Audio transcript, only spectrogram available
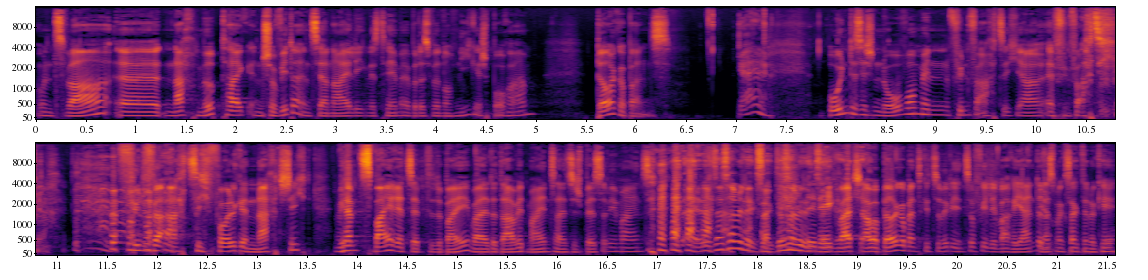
und zwar äh, nach Mürbteig ein schon wieder ein sehr naheliegendes Thema, über das wir noch nie gesprochen haben. Burger Buns. Geil. Und es ist ein Novum in 85 Jahre, äh 85 Jahre, 85 Folgen Nachtschicht. Wir haben zwei Rezepte dabei, weil der David meint, seins ist besser wie meins. Das habe ich nicht gesagt, das habe ich nicht nee, gesagt. Nee, Quatsch, aber Burger Buns gibt es wirklich in so viele Varianten, ja. dass man gesagt hat, okay,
